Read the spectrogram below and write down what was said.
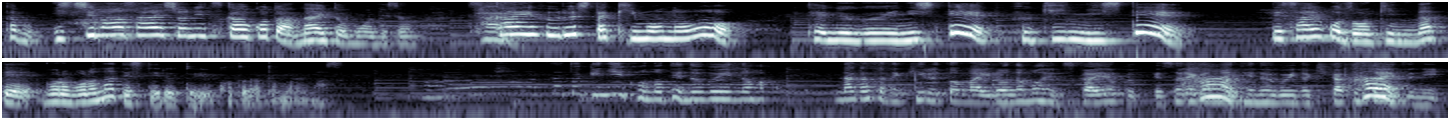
多分一番最初に使うことはないと思うんですよ。使い古した着物を手ぬぐいにして、布巾にして、で、最後雑巾になって、ボロボロになって捨てるということだと思います。あーった時にこの手ぬぐいの長さで切ると、まあいろんなものに使いよくって、それがまあはい手ぬぐいの規格サイズに。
